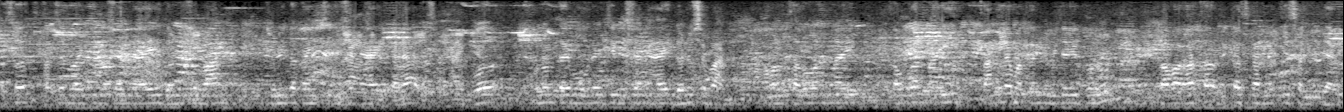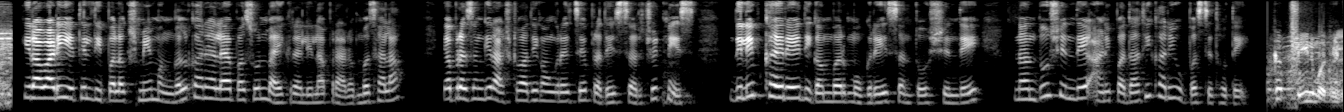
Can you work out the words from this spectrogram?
तसंच हर्षदबाईची निशाणी आहे धनुष्यबाण सुनीताताईंची निशाणी आहे घड्याळ. व पुनमताई मोगऱ्यांची निशाणी आहे धनुष्यबाण. आम्हाला सर्वांनाही चौघांनाही चांगल्या मतांनी विजयी करून प्रभागाचा विकास करण्याची संधी द्यावी. हिरावाडी येथील दीपलक्ष्मी मंगल कार्यालयापासून बाईक रॅलीला प्रारंभ झाला. या प्रसंगी राष्ट्रवादी काँग्रेसचे प्रदेश सरचिटणीस दिलीप खैरे दिगंबर मोगरे संतोष शिंदे नंदू शिंदे आणि पदाधिकारी उपस्थित होते. तीन मधील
